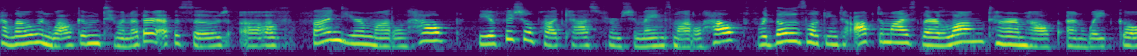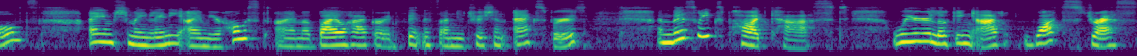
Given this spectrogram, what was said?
Hello and welcome to another episode of Find Your Model Health, the official podcast from Shemaine's Model Health for those looking to optimize their long term health and weight goals. I am Shemaine Lenny, I am your host. I am a biohacker and fitness and nutrition expert. And this week's podcast, we're looking at what stress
